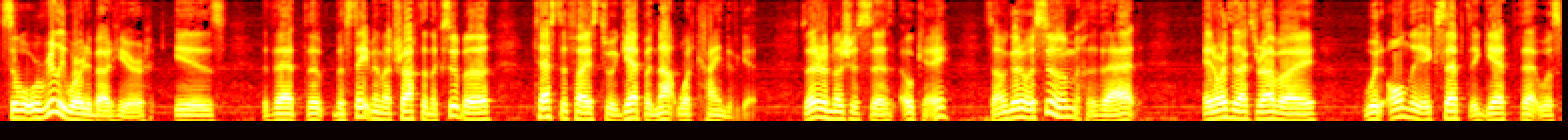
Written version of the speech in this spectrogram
So what we're really worried about here is that the the statement matracht and the testifies to a get, but not what kind of get. So then Moshe says, okay, so I'm going to assume that an Orthodox rabbi would only accept a get that was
